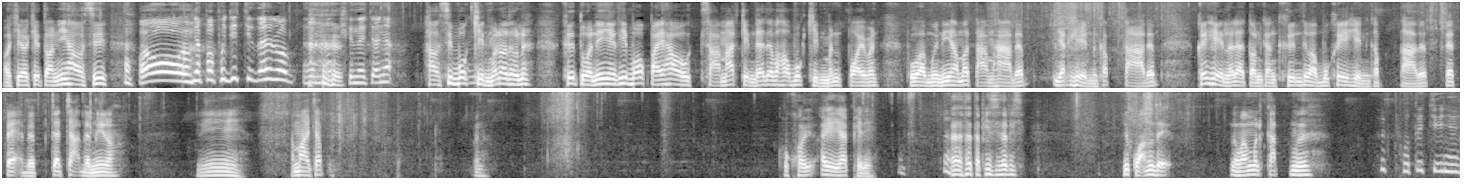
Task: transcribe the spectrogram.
โอเคโอเคตอนนี้เฮาสิโอ้ nhà pa phun chít đấy rồi khi này cho nhá เฮาสิบ่กินมันเอาเถอะนะคือตัวนี้อย่างที่บอกไปเฮาสามารถกินได้แต่ว่าเฮาบ่กินมันปล่อยมันเพราะว่ามื้อนี้เฮามาตามหาแบบอยากเห็นกับตาแบบเคยเห็นแล้วแหละตอนกลางคืนแต่ว่าบ่เคยเห็นกับตาแบบแปะๆแบบจะๆแบบนี้เนาะนี่เอามาจับไปนะ ค่อยๆไอ้ยาเผ็ดดิเออแต่พี่สิแต่พี่สินี่กวางเด้ระวังมันกัดมือ phun tôi chít nhỉ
